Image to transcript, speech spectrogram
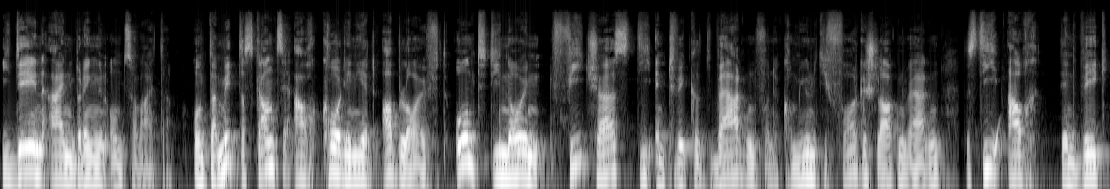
Ideen einbringen und so weiter. Und damit das Ganze auch koordiniert abläuft und die neuen Features, die entwickelt werden, von der Community vorgeschlagen werden, dass die auch den Weg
